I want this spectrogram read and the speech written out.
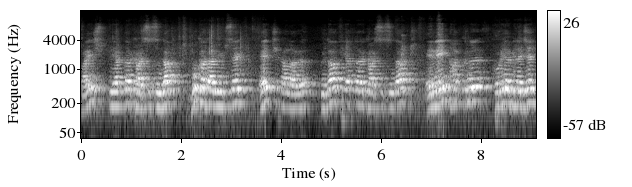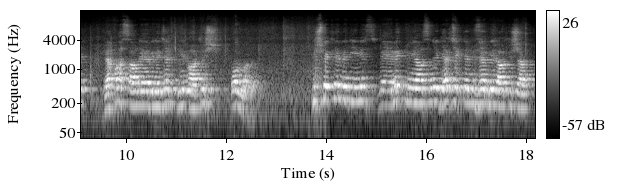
fahiş fiyatlar karşısında bu kadar yüksek ev kiraları, gıda fiyatları karşısında emeğin hakkını koruyabilecek, refah sağlayabilecek bir artış olmadı. Hiç beklemediğimiz ve yemek dünyasını gerçekten üzen bir artışa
